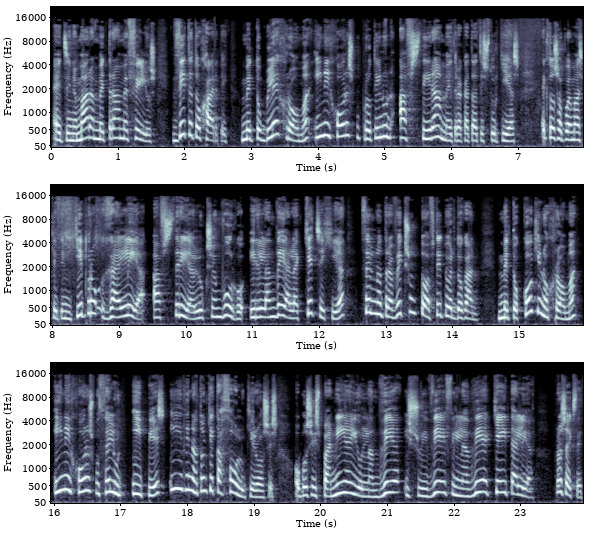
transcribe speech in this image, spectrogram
Έτσι είναι, Μάρα, μετράμε φίλους. Δείτε το χάρτη. Με το μπλε χρώμα είναι οι χώρες που προτείνουν αυστηρά μέτρα κατά της Τουρκίας. Εκτός από εμάς και την Κύπρο, Γαλλία, Αυστρία, Λουξεμβούργο, Ιρλανδία αλλά και Τσεχία θέλουν να τραβήξουν το αυτί του Ερντογάν. Με το κόκκινο χρώμα είναι οι χώρες που θέλουν ήπιες ή δυνατόν και καθόλου κυρώσεις, όπως η Ισπανία, η Ολλανδία, η Σουηδία, η Φινλανδία και η Ιταλία. Προσέξτε,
